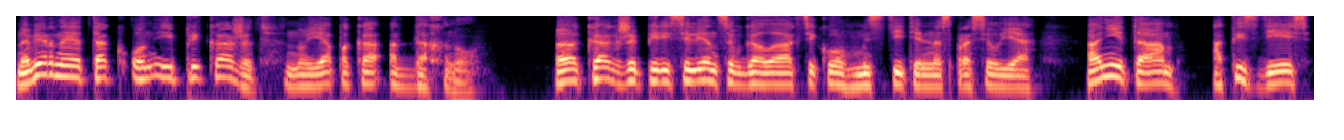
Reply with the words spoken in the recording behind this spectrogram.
Наверное, так он и прикажет, но я пока отдохну. «А как же переселенцы в галактику?» — мстительно спросил я. «Они там, а ты здесь,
